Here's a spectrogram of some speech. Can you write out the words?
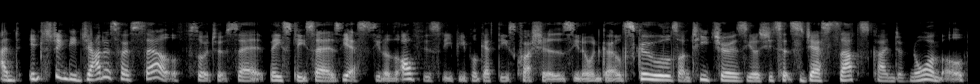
and interestingly, Janice herself sort of said basically says, yes, you know, obviously people get these crushes, you know, in girls' schools on teachers. You know, she suggests that's kind of normal,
